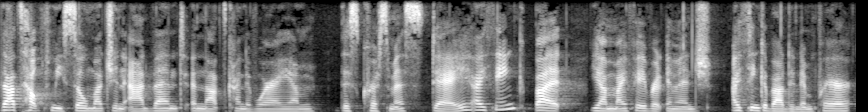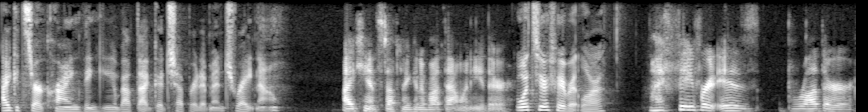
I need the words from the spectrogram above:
that's helped me so much in Advent, and that's kind of where I am this Christmas day, I think. But yeah, my favorite image. I think about it in prayer. I could start crying thinking about that Good Shepherd image right now. I can't stop thinking about that one either. What's your favorite, Laura? My favorite is brother,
